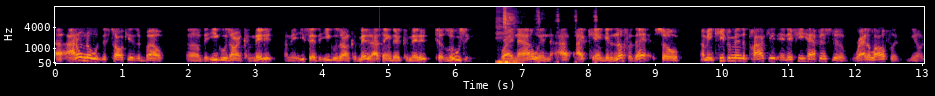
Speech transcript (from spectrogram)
Uh, I don't know what this talk is about. Um, the Eagles aren't committed. I mean, he said the Eagles aren't committed. I think they're committed to losing right now, and I, I can't get enough of that. So, I mean, keep him in the pocket, and if he happens to rattle off a you know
